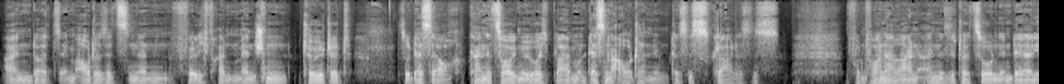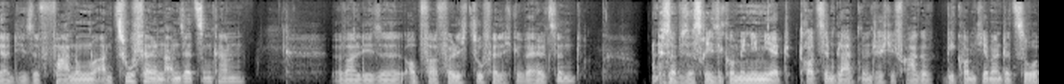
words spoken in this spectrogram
einen dort im Auto sitzenden, völlig fremden Menschen tötet, so dass er auch keine Zeugen übrig bleiben und dessen Auto nimmt. Das ist klar, das ist von vornherein eine Situation, in der ja diese Fahndung nur an Zufällen ansetzen kann, weil diese Opfer völlig zufällig gewählt sind. Deshalb ist das Risiko minimiert. Trotzdem bleibt natürlich die Frage, wie kommt jemand dazu,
